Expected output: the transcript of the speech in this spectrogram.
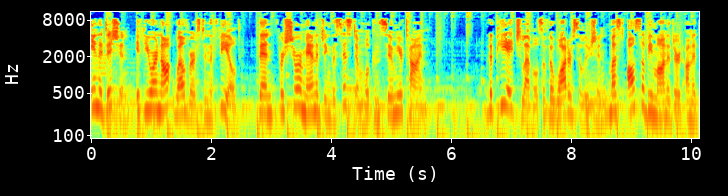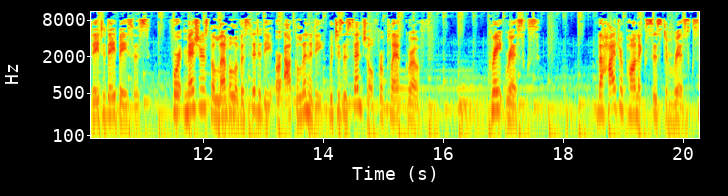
In addition, if you are not well-versed in the field, then for sure managing the system will consume your time. The pH levels of the water solution must also be monitored on a day-to-day basis, for it measures the level of acidity or alkalinity which is essential for plant growth. Great risks. The hydroponic system risks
